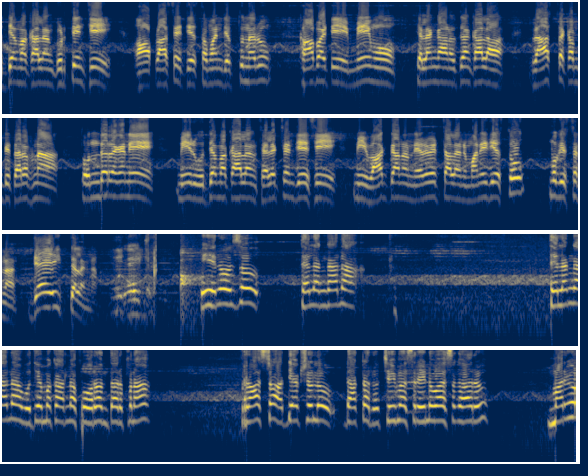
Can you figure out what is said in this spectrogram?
ఉద్యమకారులను గుర్తించి ఆ ప్రాసెస్ చేస్తామని చెప్తున్నారు. కాబట్టి మేము తెలంగాణ ఉద్యమకాల రాష్ట్ర కమిటీ తరఫున తొందరగానే మీరు ఉద్యమకాలను సెలెక్షన్ చేసి మీ వాగ్దానం నెరవేర్చాలని మనవి చేస్తూ ముగిస్తున్నాను. జై తెలంగాణ. ఈరోజు తెలంగాణ తెలంగాణ ఉద్యమకారుల ఫోరం తరఫున రాష్ట్ర అధ్యక్షులు డాక్టర్ చీమ శ్రీనివాస్ గారు మరియు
